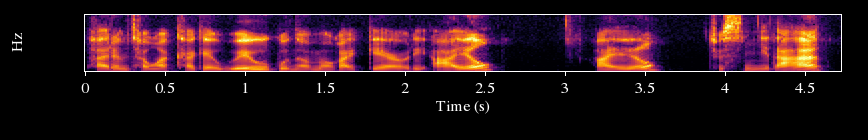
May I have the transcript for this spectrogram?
발음 정확하게 외우고 넘어갈게요. 우리 aisle, aisle 좋습니다.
